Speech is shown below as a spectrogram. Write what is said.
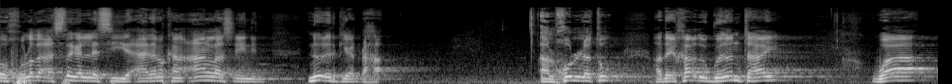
oo khulada asaga la siiyey aadamo kana aan la siinin noo ergee dhaha. Alkhullatu hadday khadu godan tahay waa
